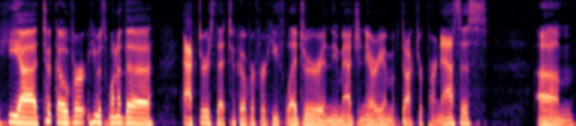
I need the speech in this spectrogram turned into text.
he uh, took over. He was one of the actors that took over for Heath Ledger in the Imaginarium of Doctor Parnassus. Um,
